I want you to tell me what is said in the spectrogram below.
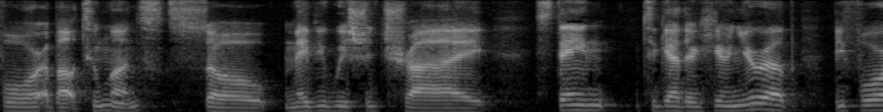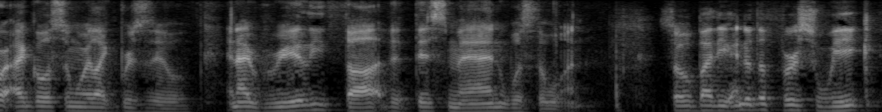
for about two months. So maybe we should try staying together here in Europe before I go somewhere like Brazil. And I really thought that this man was the one. So by the end of the first week,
